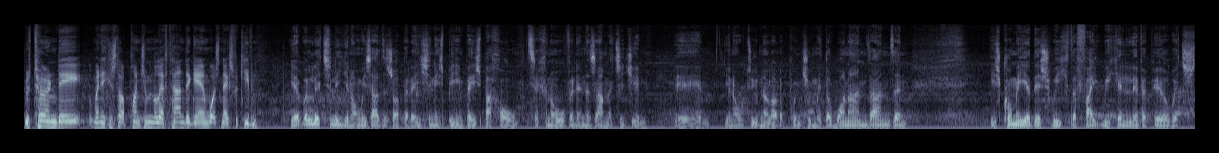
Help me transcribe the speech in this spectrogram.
return date when he can start punching with the left hand again. What's next for Keevan? Yeah, well, literally, you know, he's had this operation. He's being based back home, taking over in his amateur gym. Um, you know, doing a lot of punching with the one hand hands and he's come here this week, the fight week in Liverpool, which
